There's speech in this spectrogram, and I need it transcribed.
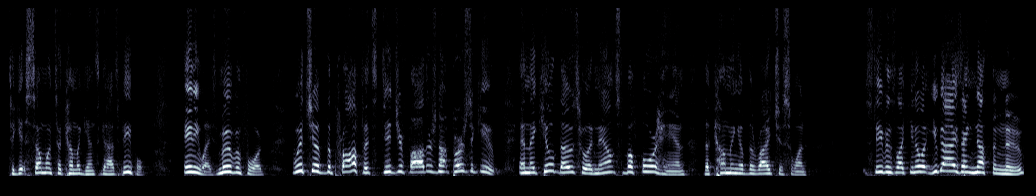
to get someone to come against God's people. Anyways, moving forward. Which of the prophets did your fathers not persecute? And they killed those who announced beforehand the coming of the righteous one. Stephen's like, you know what? You guys ain't nothing new.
